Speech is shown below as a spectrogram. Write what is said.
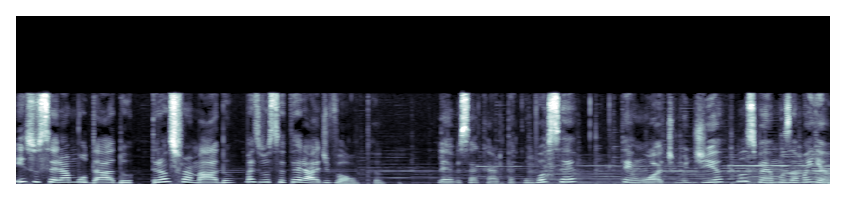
Isso será mudado, transformado, mas você terá de volta. Leve essa carta com você. Tenha um ótimo dia. Nos vemos amanhã.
